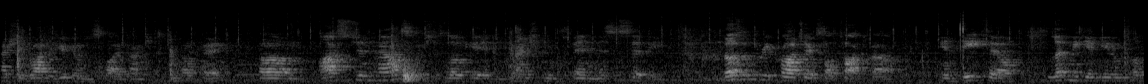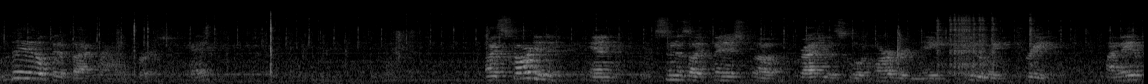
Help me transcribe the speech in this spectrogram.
Actually, Roger, you're doing the slides, aren't you? Okay. Um, Oxygen House, which is located in Frenchman's Bend, Mississippi. Those are the three projects I'll talk about in detail. Let me give you a little bit of background first, okay? I started, and as soon as I finished uh, graduate school at Harvard in 82, 83, I made a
